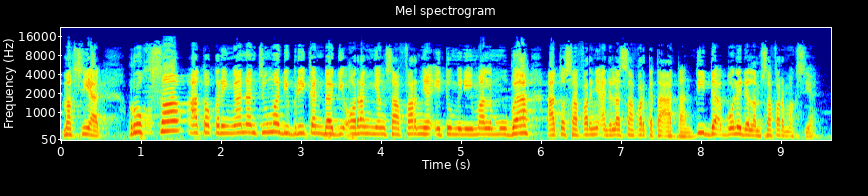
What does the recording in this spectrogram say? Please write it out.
maksiat. Ruksa atau keringanan cuma diberikan bagi orang yang safarnya itu minimal mubah atau safarnya adalah safar ketaatan. Tidak boleh dalam safar maksiat.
